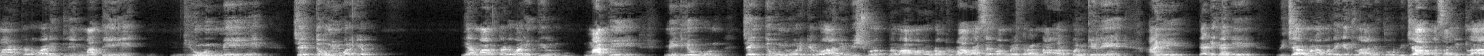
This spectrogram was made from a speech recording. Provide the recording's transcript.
मार्कडवाडीतली माती घेऊन मी चैत्यभूमीवर गेलो. या मार्कडवाडीतील माती मी घेऊन चैत्यभूमीवर गेलो आणि विश्वरत्न महामानव डॉक्टर बाबासाहेब आंबेडकरांना अर्पण केली आणि त्या ठिकाणी विचार मनामध्ये घेतला आणि तो विचार असा घेतला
